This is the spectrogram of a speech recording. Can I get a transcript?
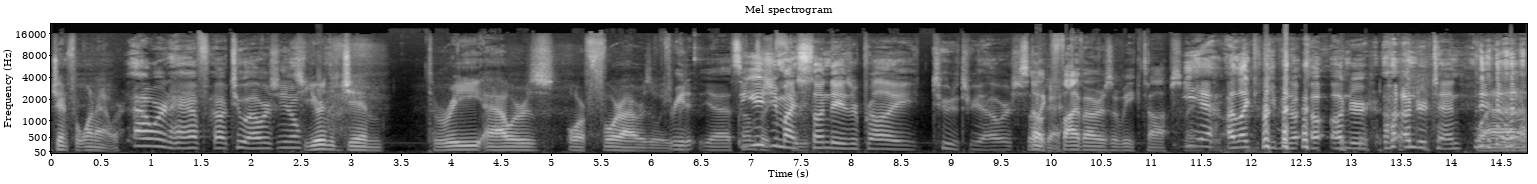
Gym for one hour. hour and a half, uh, two hours. You know. So you're in the gym three hours or four hours a week. Three. To, yeah. It sounds Usually like my three- Sundays are probably two to three hours. So Okay. like five hours a week tops. maybe. yeah, I like to keep it uh, under under ten. Wow.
